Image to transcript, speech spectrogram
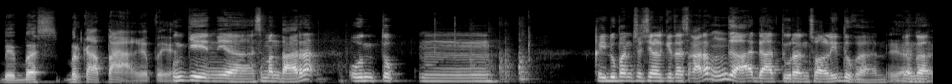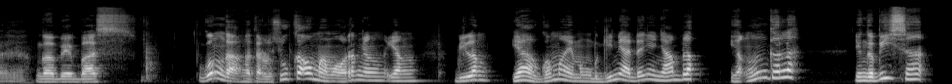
bebas berkata gitu ya Mungkin ya. Sementara untuk hmm, kehidupan sosial kita sekarang enggak ada aturan soal itu kan. Ya enggak iya, iya. enggak bebas. Gue enggak enggak terlalu suka om sama orang yang yang bilang ya gue mah emang begini adanya nyablak. Ya enggak lah. Ya enggak bisa.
